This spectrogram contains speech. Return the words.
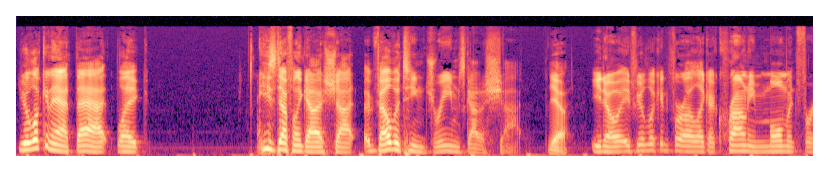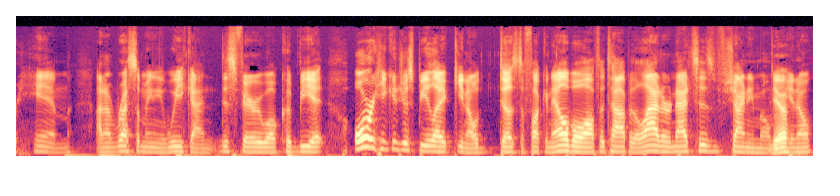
You're looking at that, like he's definitely got a shot. Velveteen Dream's got a shot. Yeah. You know, if you're looking for a, like a crowning moment for him on a WrestleMania weekend, this very well could be it. Or he could just be like, you know, does the fucking elbow off the top of the ladder, and that's his shining moment. Yeah. You know,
